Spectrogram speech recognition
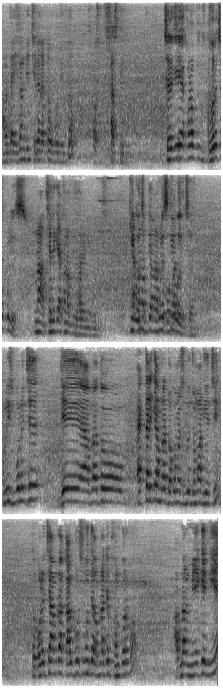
আমরা চাইছিলাম যে ছেলের একটা উপযুক্ত শাস্তি। ছেলেকে এখন আপনি ধরেছে পুলিশ? না ছেলেকে এখন আপনি ধরেনি পুলিশ। কি বলছে? পুলিশ কি বলছে? পুলিশ বলেছে যে আমরা তো এক তারিখে আমরা ডকুমেন্টসগুলো জমা দিয়েছি তো বলেছে আমরা কাল পরশুর মধ্যে আপনাকে ফোন করব। আপনার মেয়েকে নিয়ে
